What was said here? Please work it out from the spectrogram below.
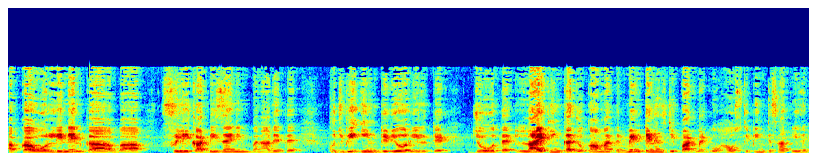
आपका वो लिनेन का फ्रील का डिज़ाइनिंग बना देते हैं। कुछ भी इंटीरियर रिलेटेड जो होता है लाइटिंग का जो काम आता है मेंटेनेंस डिपार्टमेंट वो हाउसकीपिंग के साथ ही है।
